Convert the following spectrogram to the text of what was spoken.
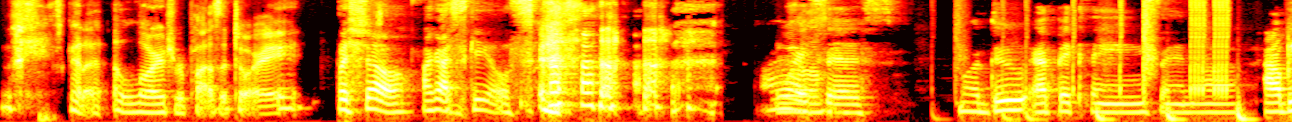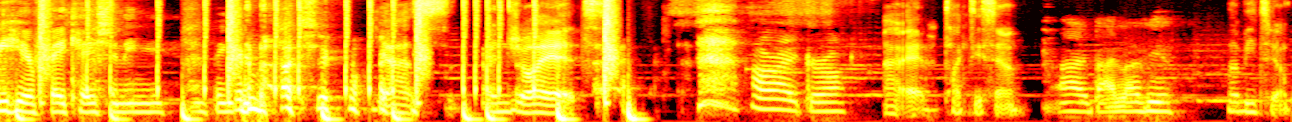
It's got a, a large repository. For sure, I got skills. All well, right, sis. Well, do epic things, and uh, I'll be here vacationing and thinking about you. yes, enjoy it. All right, girl. All right, talk to you soon. All right, bye. Love you. Love you too.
